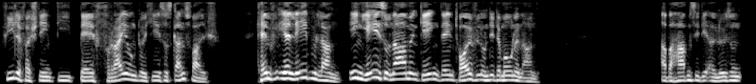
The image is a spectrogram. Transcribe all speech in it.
Viele verstehen die Befreiung durch Jesus ganz falsch, kämpfen ihr Leben lang in Jesu Namen gegen den Teufel und die Dämonen an. Aber haben sie die Erlösung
